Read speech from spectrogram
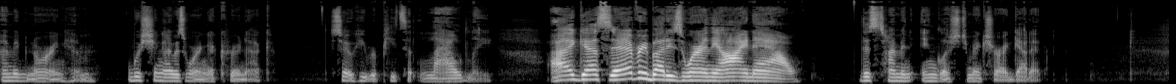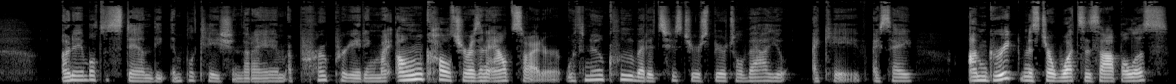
I'm ignoring him, wishing I was wearing a crew neck. So he repeats it loudly. I guess everybody's wearing the eye now. This time in English to make sure I get it. Unable to stand the implication that I am appropriating my own culture as an outsider with no clue about its history or spiritual value, I cave. I say, I'm Greek, Mr. Whatsisopoulos.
